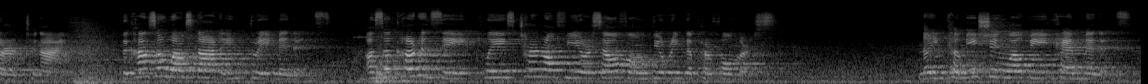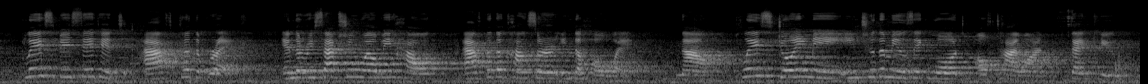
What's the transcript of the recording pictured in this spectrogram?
Concert tonight. The concert will start in three minutes. As a courtesy, please turn off your cell phone during the performance. The intermission will be 10 minutes. Please be seated after the break, and the reception will be held after the concert in the hallway. Now, please join me into the music world of Taiwan. Thank you.《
